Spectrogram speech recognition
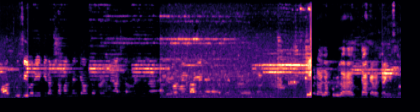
बहुत खुशी हो रही है कि रक्षाबंधन के अवसर पर हमें आज हेलमेट मिला है और मेरे भाइयों ने हेलमेट दिया है। हेलमेट आज आपको मिला है? क्या कहना चाहेंगे इस पर?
